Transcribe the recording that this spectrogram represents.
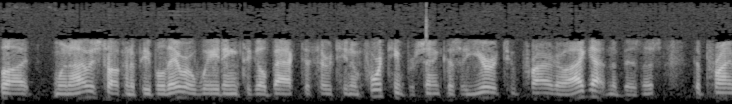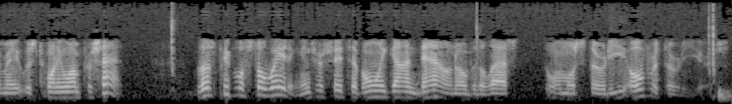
But when I was talking to people, they were waiting to go back to 13 and 14% because a year or two prior to I got in the business, the prime rate was 21%. Those people are still waiting. Interest rates have only gone down over the last almost 30, over 30 years.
